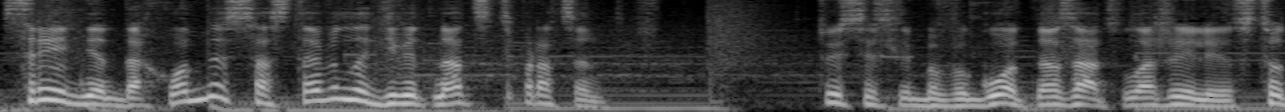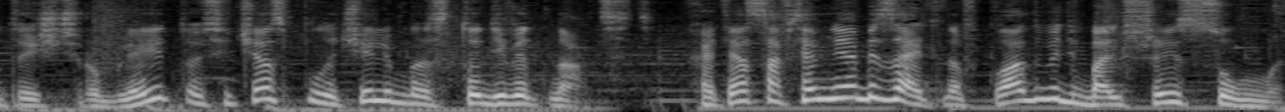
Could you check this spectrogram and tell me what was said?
средняя доходность составила 19%. То есть, если бы вы год назад вложили 100 тысяч рублей, то сейчас получили бы 119. Хотя совсем не обязательно вкладывать большие суммы.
